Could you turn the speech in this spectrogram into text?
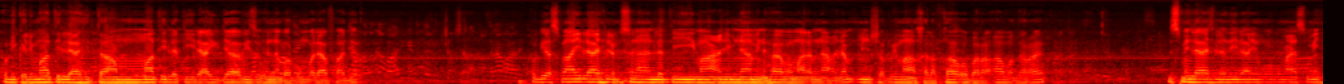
وبكلمات الله التامات التي لا يجاوزهن بر ولا فاجر. وبأسماء الله الحسنى التي ما علمنا منها وما لم نعلم من شر ما خلق وبرأ وذرأ بسم الله الذي لا يضر مع اسمه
